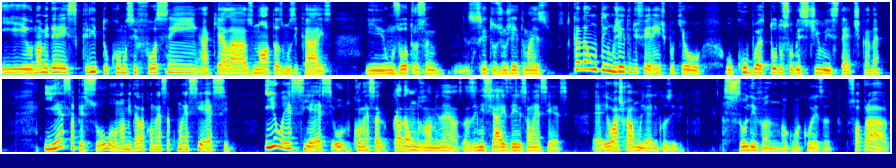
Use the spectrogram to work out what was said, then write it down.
E o nome dele é escrito como se fossem aquelas notas musicais. E uns outros são escritos de um jeito mais. Cada um tem um jeito diferente, porque o, o cubo é todo sobre estilo e estética, né? E essa pessoa, o nome dela começa com SS. E o SS, começa cada um dos nomes, né? As iniciais dele são SS. É, eu acho que é uma mulher, inclusive. Sullivan, alguma coisa. Só pra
